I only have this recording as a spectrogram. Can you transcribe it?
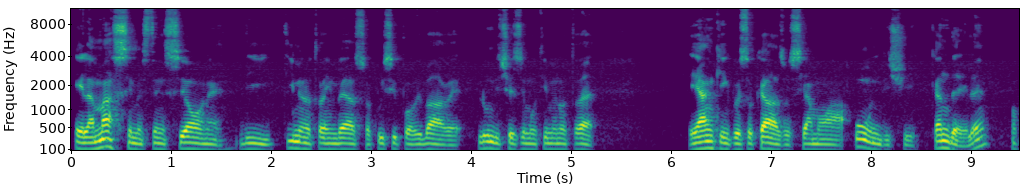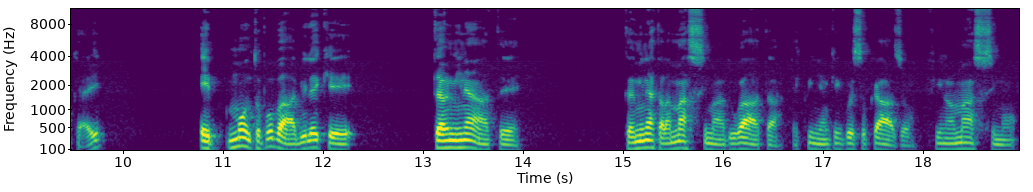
è la massima estensione di T-3 inverso a cui si può arrivare l'undicesimo T-3 e anche in questo caso siamo a 11 candele, ok? È molto probabile che terminate, terminata la massima durata e quindi anche in questo caso fino al massimo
